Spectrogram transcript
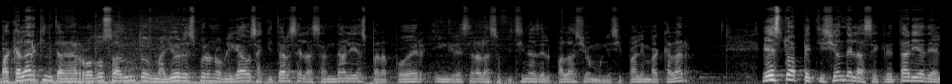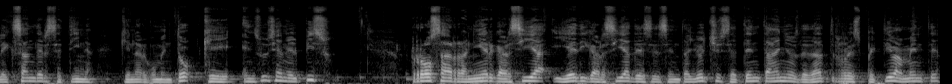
Bacalar Quintana Roo, dos adultos mayores fueron obligados a quitarse las sandalias para poder ingresar a las oficinas del Palacio Municipal en Bacalar. Esto a petición de la secretaria de Alexander Cetina, quien argumentó que ensucian el piso. Rosa Ranier García y Eddie García, de 68 y 70 años de edad respectivamente,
